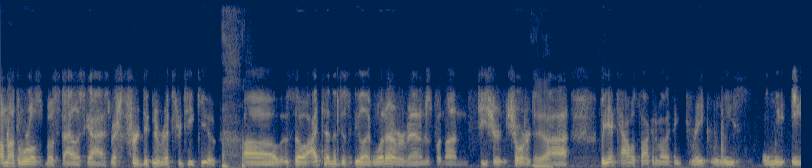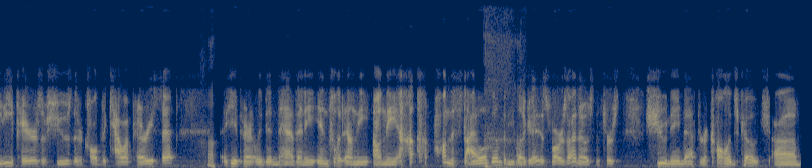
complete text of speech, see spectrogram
I'm not the world's most stylish guy, especially for a dude who for GQ. Uh, so I tend to just be like, whatever, man. I'm just putting on t-shirt and shorts. Yeah. Uh, but yeah, Cal was talking about. I think Drake released only 80 pairs of shoes that are called the Calipari set. Huh. He apparently didn't have any input on the on the on the style of them, but he's like, hey, as far as I know, it's the first shoe named after a college coach. Um,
